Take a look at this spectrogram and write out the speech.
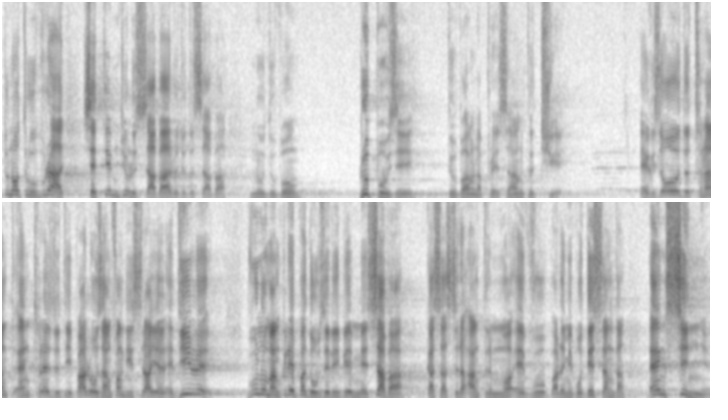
tout notre ouvrage. Septième jour, le sabbat, le jour de sabbat, nous devons reposer devant la présence de Dieu. Exode 31, 13 dit, parle aux enfants d'Israël et dis-le, vous ne manquerez pas d'observer mes sabbats, car ça sera entre moi et vous, parmi vos descendants, un signe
